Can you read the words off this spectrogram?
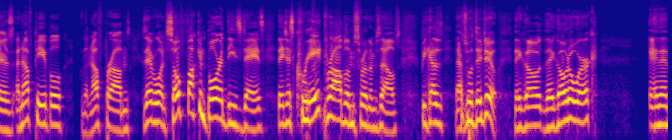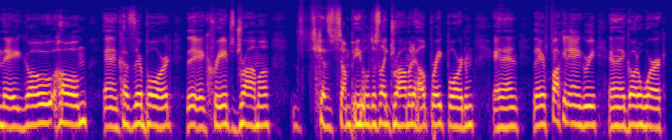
There's enough people with enough problems because everyone's so fucking bored these days. They just create problems for themselves because that's what they do. They go they go to work and then they go home and because they're bored, they, it creates drama because some people just like drama to help break boredom. And then they're fucking angry and they go to work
